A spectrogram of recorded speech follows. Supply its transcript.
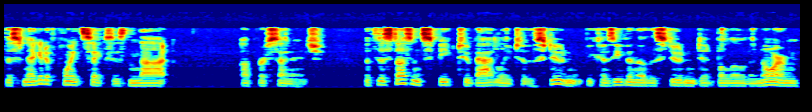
this negative 0.6 is not a percentage, but this doesn't speak too badly to the student because even though the student did below the norm,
